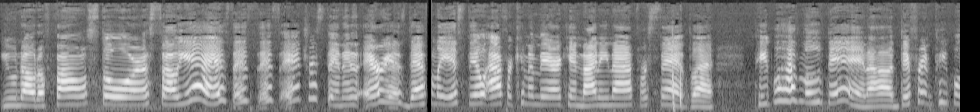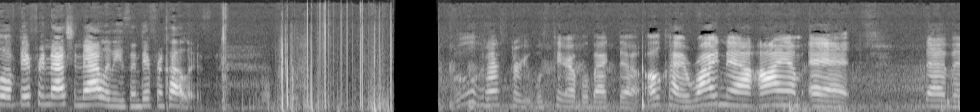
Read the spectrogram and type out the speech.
you know, the phone store. So yeah, it's it's, it's interesting. The area is definitely it's still African American, 99%, but people have moved in. Uh, different people of different nationalities and different colors Ooh, that street was terrible back there. Okay, right now I am at 7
